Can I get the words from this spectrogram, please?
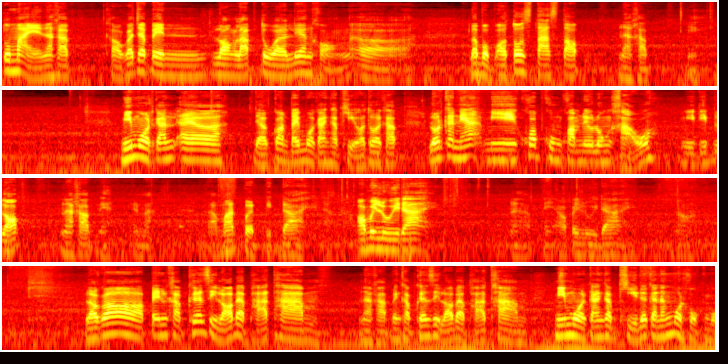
ตัวใหม่นะครับ เขาก็จะเป็นรองรับตัวเรื่องของออระบบ Auto Start Stop นะครับมีโหมดการเเดี๋ยวก่อนไปโหมดการขับขี่ขอโทษครับ รถคันนี้มีควบคุมความเร็วลงเขา มีดิฟล็อกนะครับเนี่ยเห็นไหม สามารถเปิดปิดได้ เอาไปลุยได้นะครับนี่เอาไปลุยได้เนาะแล้วก็เป็นขับเคลื่อน4ล้อแบบพาร์ทไทม์นะครับเป็นขับเคลื่อน4ล้อแบบพาร์ทไทม์มีโหมดการขับขี่ด้วยกันทั้งหมด 6 โหม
